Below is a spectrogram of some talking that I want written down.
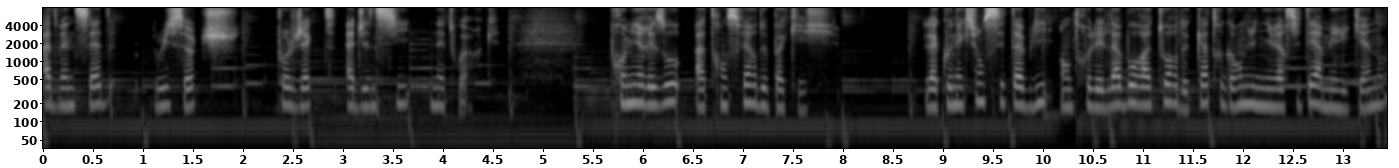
Advanced Research Project Agency Network, premier réseau à transfert de paquets. La connexion s'établit entre les laboratoires de quatre grandes universités américaines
